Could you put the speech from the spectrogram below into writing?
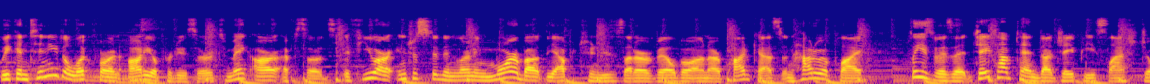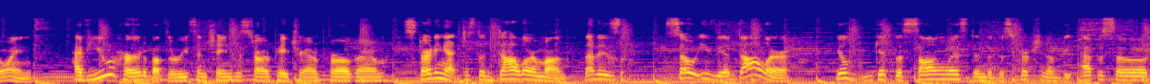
We continue to look for an audio producer to make our episodes. If you are interested in learning more about the opportunities that are available on our podcast and how to apply, please visit jtop10.jp slash join. Have you heard about the recent changes to our Patreon program? Starting at just a dollar a month, that is so easy, a dollar! You'll get the song list and the description of the episode,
